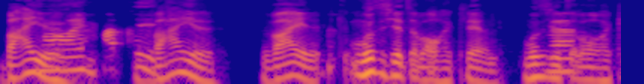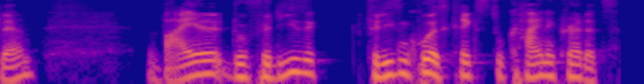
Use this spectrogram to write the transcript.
Weil, Nein, weil, weil, muss ich jetzt aber auch erklären, muss ich Ja. jetzt aber auch erklären, weil du für diese, für diesen Kurs kriegst du keine Credits.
